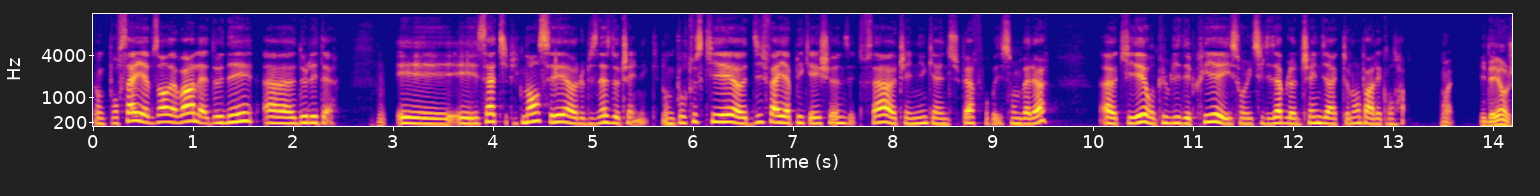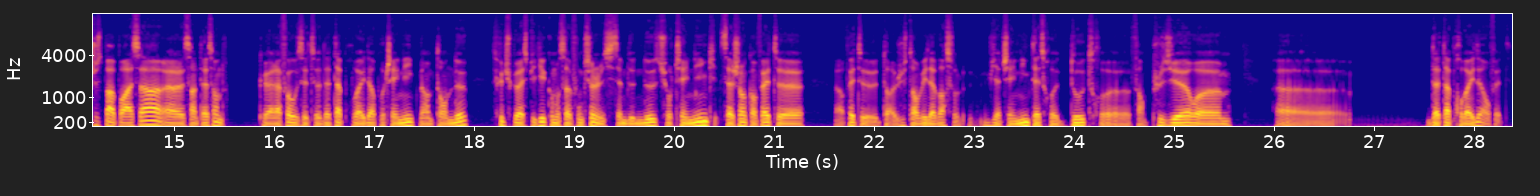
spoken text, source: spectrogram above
Donc pour ça, il y a besoin d'avoir la donnée euh, de l'Ether. Et, ça, typiquement, c'est euh, le business de Chainlink. Donc pour tout ce qui est DeFi applications et tout ça, Chainlink a une super proposition de valeur. Euh, qui est on publie des prix et ils sont utilisables on-chain directement par les contrats. Ouais. Et d'ailleurs, juste par rapport à ça, euh, c'est intéressant qu'à la fois vous êtes data provider pour Chainlink, mais en même temps nœud. Est-ce que tu peux expliquer comment ça fonctionne le système de nœud sur Chainlink, sachant qu'en fait, euh, en fait, tu as juste envie d'avoir via Chainlink peut-être d'autres, enfin plusieurs data providers en fait?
